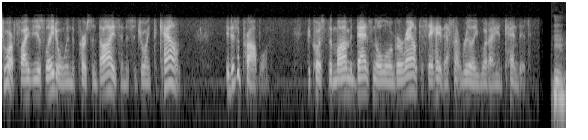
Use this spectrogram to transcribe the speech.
sure. Five years later, when the person dies and it's a joint account, it is a problem because the mom and dad's no longer around to say, "Hey, that's not really what I intended." Hmm.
